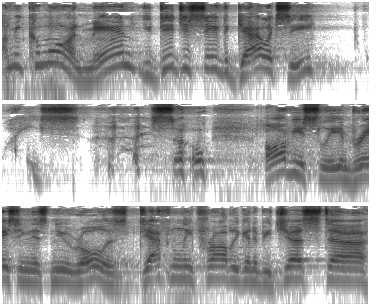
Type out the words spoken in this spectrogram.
I mean, come on, man. You did just save the galaxy. Twice. so, obviously, embracing this new role is definitely probably going to be just, uh.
